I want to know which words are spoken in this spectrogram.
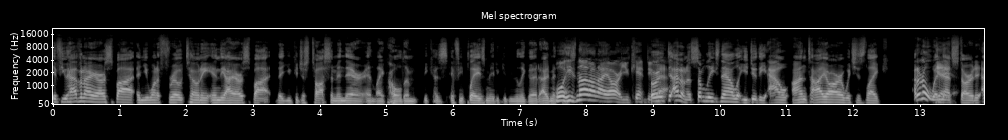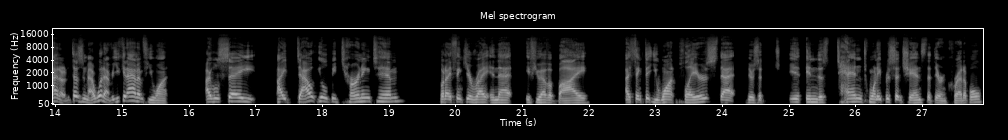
if you have an IR spot and you want to throw Toney in the IR spot, that you could just toss him in there and like hold him because if he plays, maybe he could be really good. I admit Well, that. he's not on IR. You can't do or that. I don't know. Some leagues now let you do the out onto IR, which is like I don't know when Yeah, that yeah. started. I don't. know. It doesn't matter. Whatever. You can add him if you want. I will say I doubt you'll be turning to him, but I think you're right in that if you have a bye, I think that you want players that there's a in- in the 10 20% chance that they're incredible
